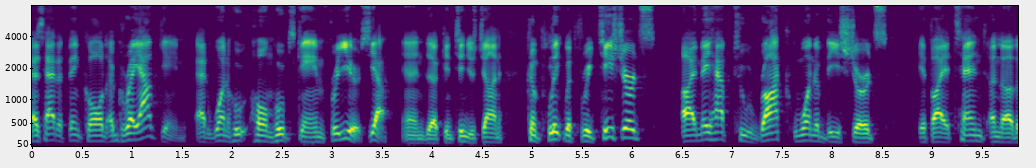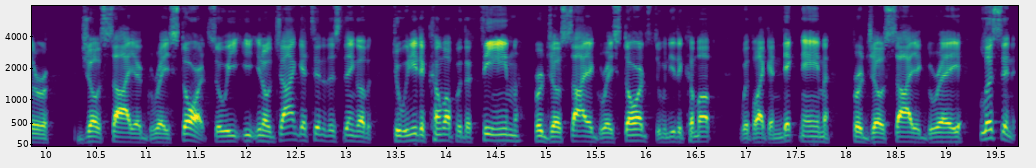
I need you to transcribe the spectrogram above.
has had a thing called a gray out game at one ho- home hoops game for years. Yeah, and uh, continues John, complete with free t shirts, I may have to rock one of these shirts if I attend another Josiah Gray starts. So, we, you know, John gets into this thing of do we need to come up with a theme for Josiah Gray starts? Do we need to come up with like a nickname for Josiah Gray? Listen,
